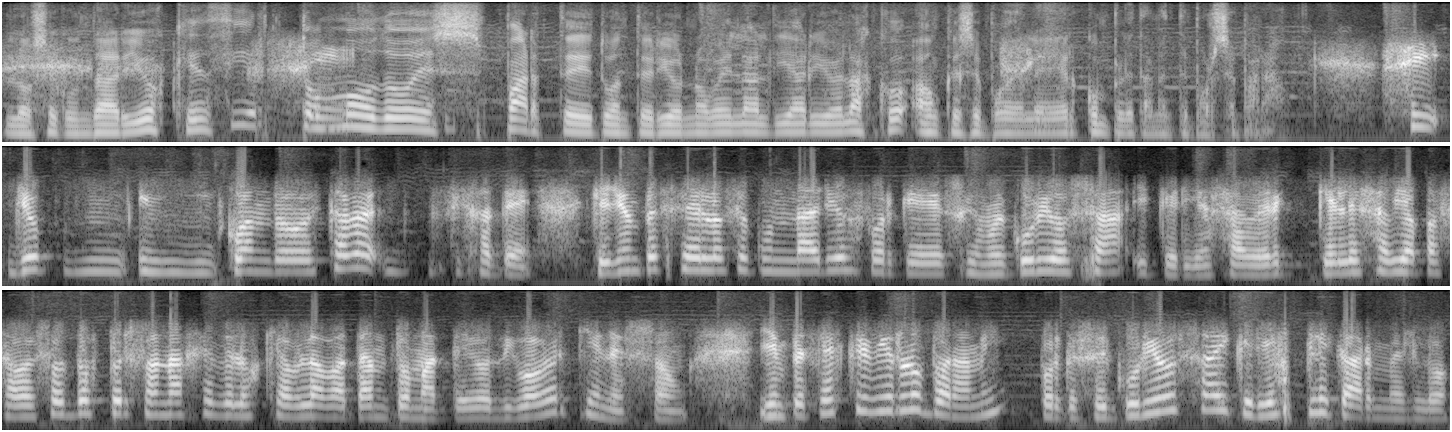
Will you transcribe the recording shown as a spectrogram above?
Los secundarios, que en cierto Sí. modo es parte de tu anterior novela, El diario del asco, aunque se puede leer completamente por separado. Sí, yo mm, cuando estaba, fíjate, que yo empecé los secundarios porque soy muy curiosa y quería saber qué les había pasado a esos dos personajes de los que hablaba tanto Mateo. Digo, a ver quiénes son. Y empecé a escribirlo para mí, porque soy curiosa y quería explicármelo.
